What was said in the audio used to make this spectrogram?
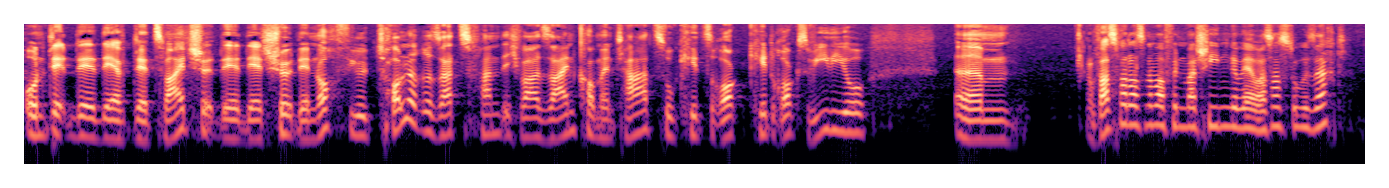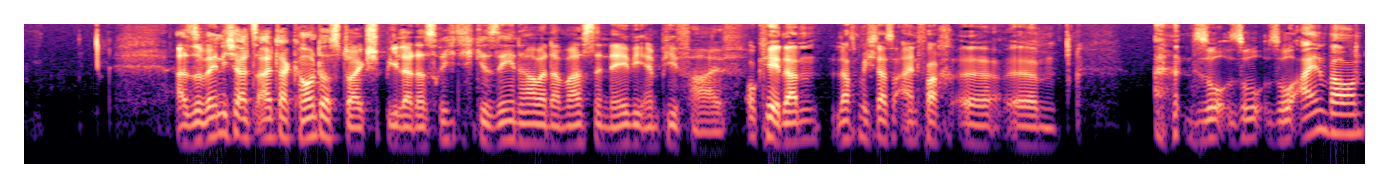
und der, der, der, der zweite, der, der, der noch viel tollere Satz fand ich, war sein Kommentar zu Kids Rock, Kid Rocks Video. Ähm, was war das nochmal für ein Maschinengewehr? Was hast du gesagt? Also wenn ich als alter Counter-Strike-Spieler das richtig gesehen habe, dann war es eine Navy MP5. Okay, dann lass mich das einfach äh, ähm, so, so, so einbauen.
